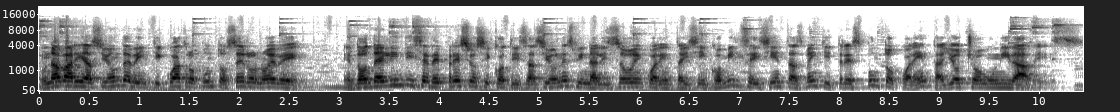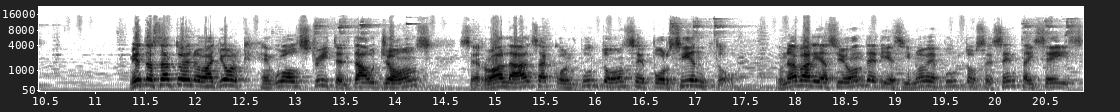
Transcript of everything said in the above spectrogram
una variación de 24.09% en donde el índice de precios y cotizaciones finalizó en 45.623.48 unidades. Mientras tanto, en Nueva York, en Wall Street, el Dow Jones cerró a la alza con 0.11%, una variación de 19.66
